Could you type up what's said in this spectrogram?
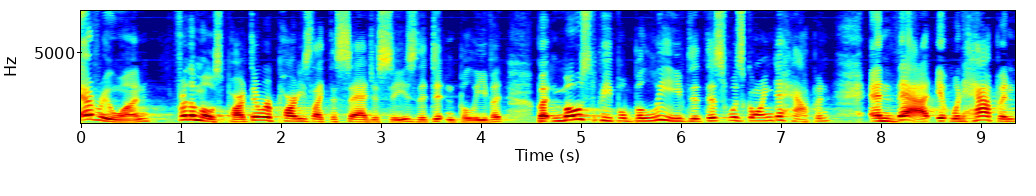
everyone for the most part, there were parties like the Sadducees that didn't believe it, but most people believed that this was going to happen and that it would happen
